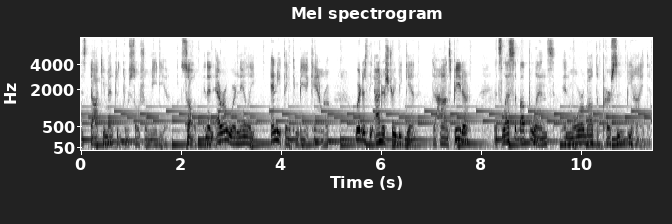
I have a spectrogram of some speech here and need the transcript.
is documented through social media. So, in an era where nearly anything can be a camera, where does the artistry begin? To Hans Peter, it's less about the lens and more about the person behind it.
